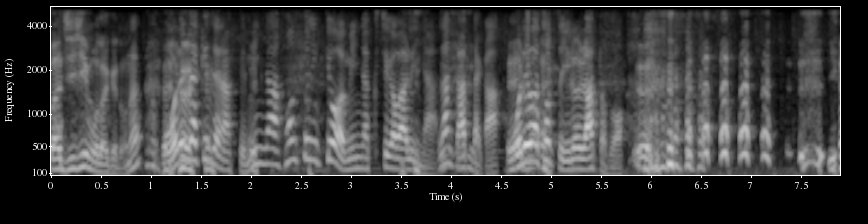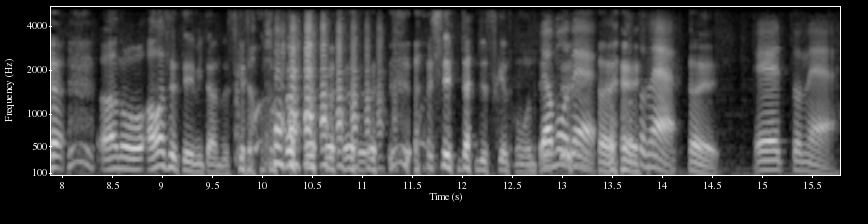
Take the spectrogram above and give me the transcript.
まあ、じじいもだけどな。俺だけじゃなくてみんな、本当に今日はみんな口が悪いな。なんかあったか？え俺はちょっといろいろあったぞ。いや、あの、合わせてみたんですけど。してみたんですけどもね。いや、もうね、はいちょっとね、はい。えーっとね、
